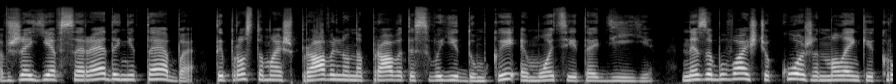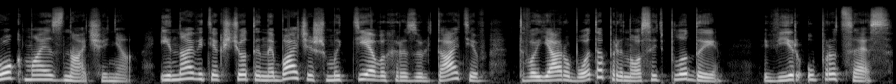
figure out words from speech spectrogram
вже є всередині тебе. Ти просто маєш правильно направити свої думки, емоції та дії. Не забувай, що кожен маленький крок має значення. І навіть якщо ти не бачиш миттєвих результатів, твоя робота приносить плоди. Вір у процес,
